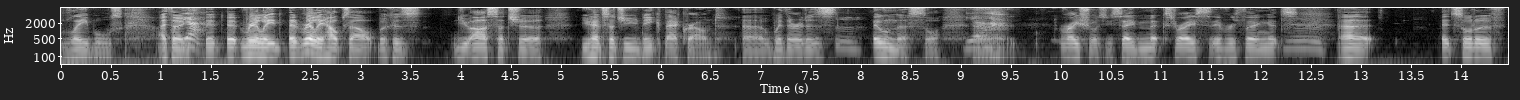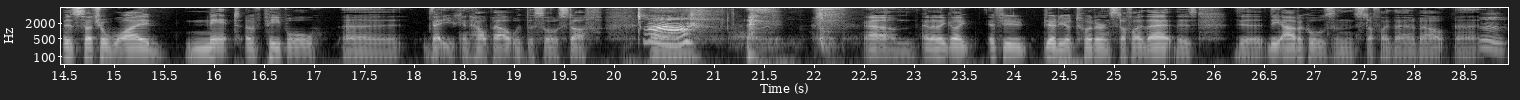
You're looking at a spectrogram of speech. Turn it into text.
labels, I think yeah. it, it really it really helps out because you are such a you have such a unique background, uh, whether it is mm. illness or yeah. uh, racial, as you say, mixed race, everything. It's mm. uh, it sort of is such a wide net of people uh, that you can help out with this sort of stuff. Um, um, and I think like if you go to your Twitter and stuff like that, there's the the articles and stuff like that about uh, mm.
